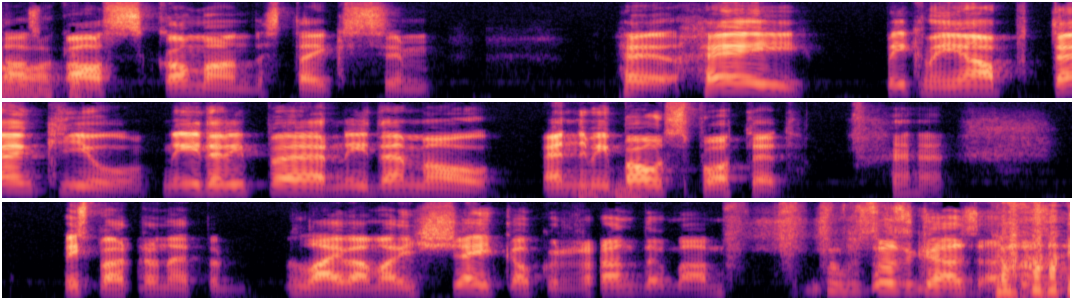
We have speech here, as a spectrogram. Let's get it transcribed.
tās ir. balss komandas, teiksim, "He- hei, pick me up, thank you, need a repair, need ammo, enemy Mhm. boat spotted. Vispār runājot par laivām, arī šeit kaut kur randomā mums uzgāzās.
